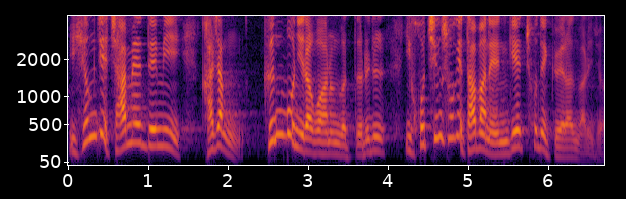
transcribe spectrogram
이 형제 자매됨이 가장 근본이라고 하는 것들을 이 호칭 속에 담아낸 게 초대교회란 말이죠.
